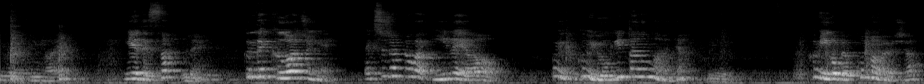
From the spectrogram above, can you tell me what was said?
여기 어딘가에? 이해됐어? 네 근데 그 와중에 X좌표가 2래요. 그럼, 그럼 여기 있다는 거 아니야? 네. 그럼 이거 몇 콤마 몇이야?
